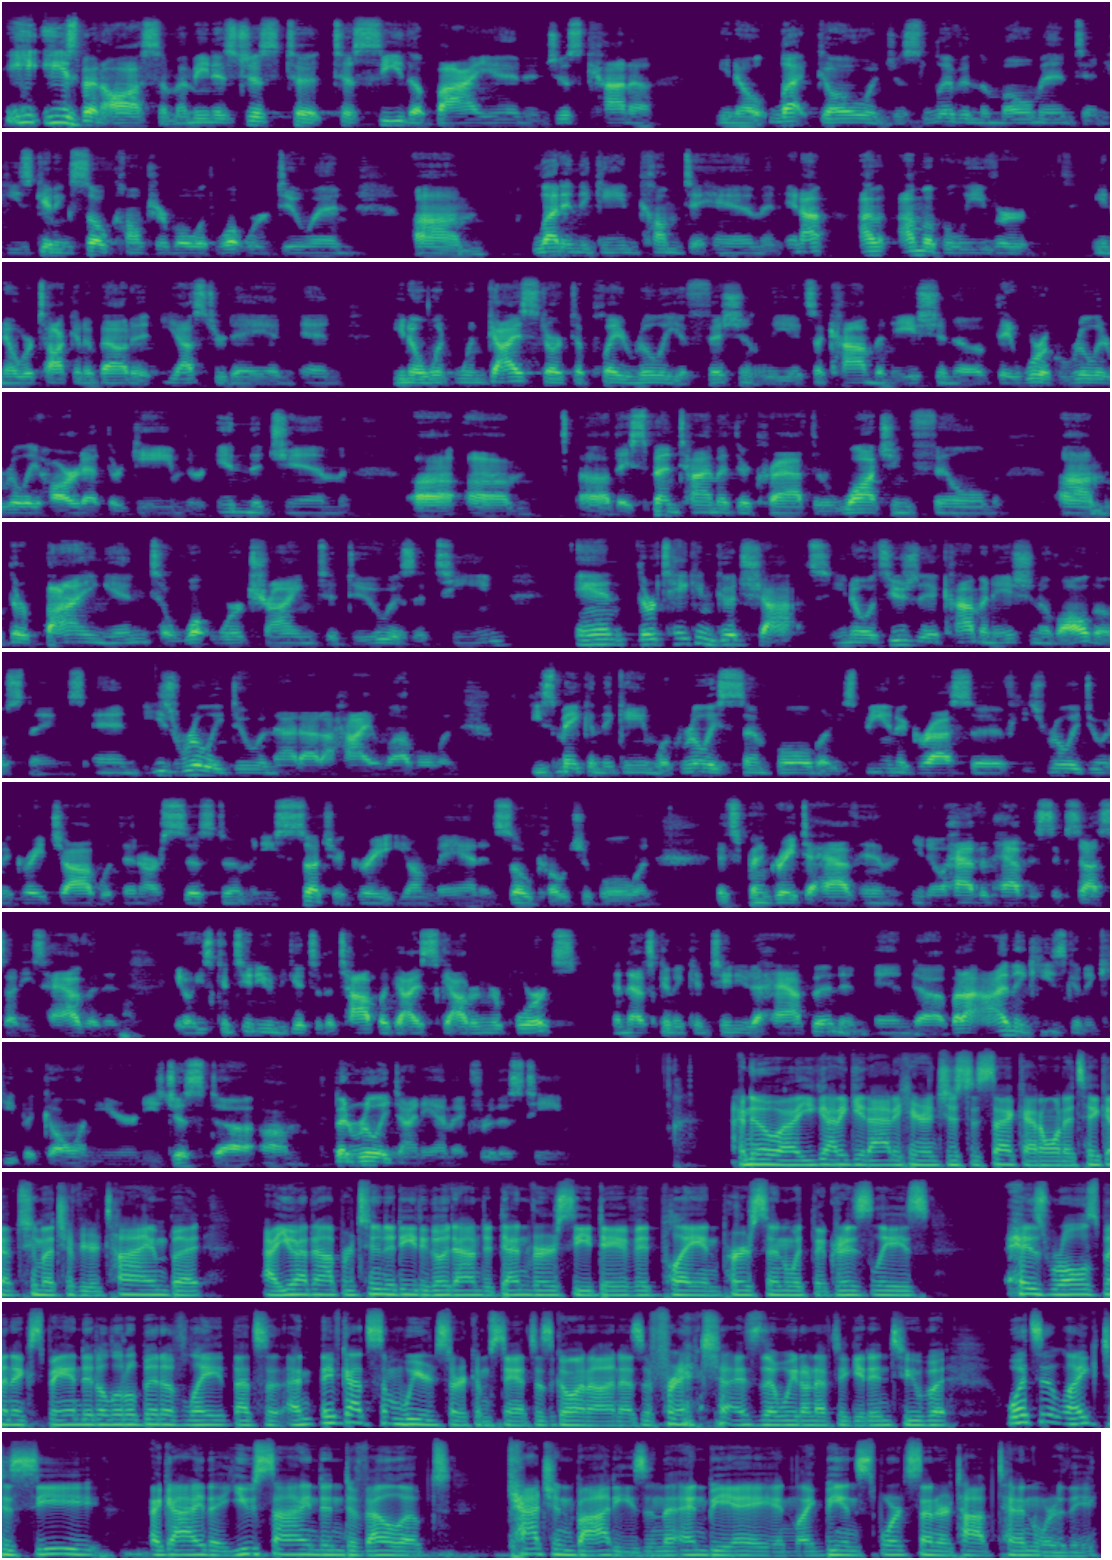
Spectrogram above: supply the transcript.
he, he's been awesome. I mean, it's just to to see the buy-in and just kind of you know let go and just live in the moment. And he's getting so comfortable with what we're doing, um, letting the game come to him. And and I, I I'm a believer. You know, we're talking about it yesterday, and and you know when when guys start to play really efficiently, it's a combination of they work really really hard at their game. They're in the gym. Uh, um, uh, they spend time at their craft. They're watching film um, they're buying into what we're trying to do as a team and they're taking good shots. You know, it's usually a combination of all those things. And he's really doing that at a high level. And he's making the game look really simple, but he's being aggressive. He's really doing a great job within our system. And he's such a great young man and so coachable. And it's been great to have him, you know, have him have the success that he's having. And, you know, he's continuing to get to the top of guys' scouting reports and that's going to continue to happen. And and uh, but I, I, think he's going to keep it going here, and he's just uh, um, been really dynamic for this team. I know uh, you got to get out of here in just a sec. I don't want to take up too much of your time, but uh, you had an opportunity to go down to Denver, see David play in person with the Grizzlies. His role's been expanded a little bit of late. That's a, and they've got some weird circumstances going on as a franchise that we don't have to get into. But what's it like to see a guy that you signed and developed? Catching bodies in the NBA and like being Sports Center top 10 worthy?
